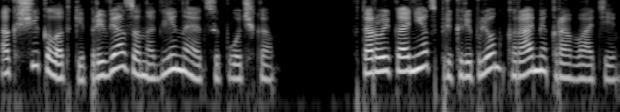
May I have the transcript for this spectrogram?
а к щиколотке привязана длинная цепочка. Второй конец прикреплен к раме кровати.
